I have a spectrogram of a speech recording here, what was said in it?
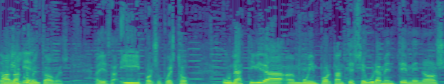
Ah, lo has comentado, pues. Ahí está. Y por supuesto, una actividad eh, muy importante, seguramente menos.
